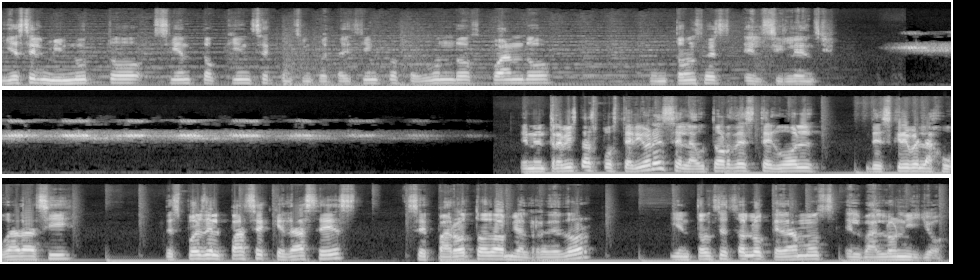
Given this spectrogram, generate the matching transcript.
Y es el minuto 115 con 55 segundos cuando entonces el silencio. En entrevistas posteriores, el autor de este gol describe la jugada así. Después del pase que es, se paró todo a mi alrededor y entonces solo quedamos el balón y yo.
